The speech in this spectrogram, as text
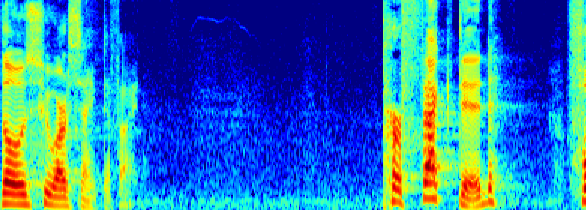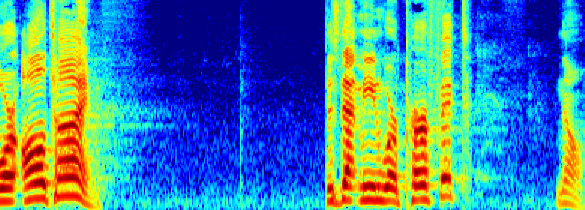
those who are sanctified. Perfected for all time. Does that mean we're perfect? No,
